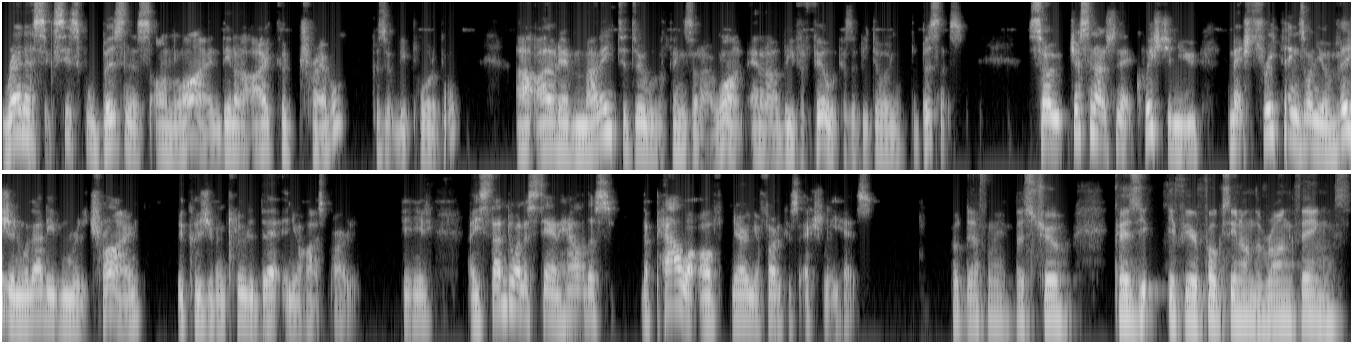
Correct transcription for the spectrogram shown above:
ran a successful business online, then I could travel because it would be portable. Uh, I would have money to do all the things that I want and I'd be fulfilled because I'd be doing the business. So just in answering that question, you match three things on your vision without even really trying because you've included that in your highest priority. Can you are you starting to understand how this the power of narrowing your focus actually has? Oh, definitely, that's true. Because if you're focusing on the wrong things,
